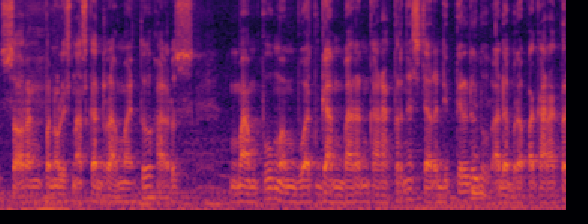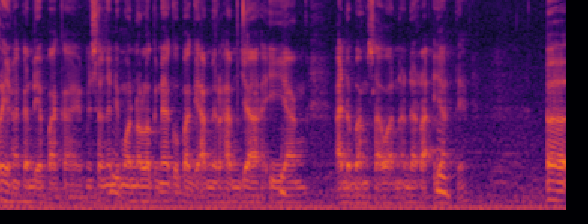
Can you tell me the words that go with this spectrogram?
Seorang penulis naskah drama itu harus mampu membuat gambaran karakternya secara detail dulu. Ada berapa karakter yang akan dia pakai. Misalnya di monolog ini aku pakai Amir Hamzah, Iyang, ada bangsawan, ada rakyat ya. Eh,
